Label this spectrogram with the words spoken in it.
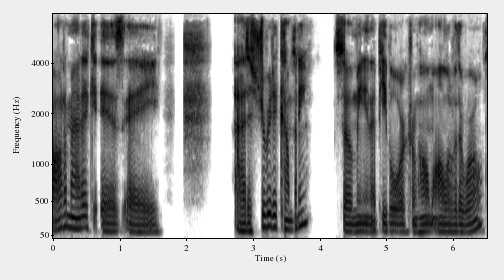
Automattic is a, a distributed company so meaning that people work from home all over the world,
